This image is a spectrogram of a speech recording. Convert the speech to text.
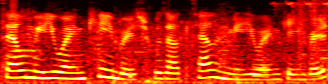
tell me you are in Cambridge without telling me you are in Cambridge.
